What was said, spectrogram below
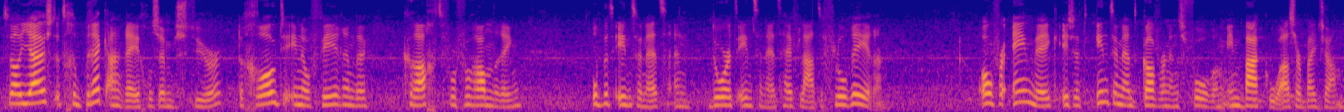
Terwijl juist het gebrek aan regels en bestuur de grote innoverende kracht voor verandering op het internet en door het internet heeft laten floreren. Over één week is het Internet Governance Forum in Baku, Azerbeidzjan.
